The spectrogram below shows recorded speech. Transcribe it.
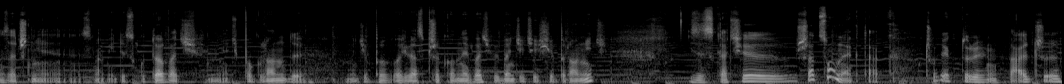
Zacznie z wami dyskutować, wymieniać poglądy, będzie próbować was przekonywać, wy będziecie się bronić i zyskacie szacunek, tak. Człowiek, który walczy,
